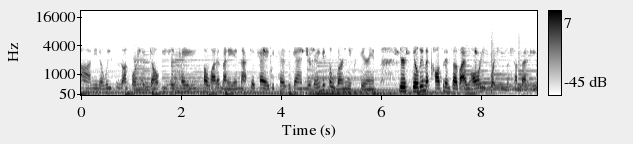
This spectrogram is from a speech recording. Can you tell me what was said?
Um, you know, leases unfortunately don't usually pay a lot of money, and that's okay because again, you're going to get the learning experience. You're building that confidence of I'm already working with somebody.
